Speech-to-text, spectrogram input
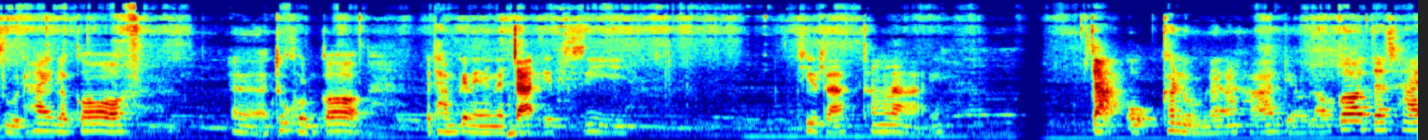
สูตรให้แล้วก็ทุกคนก็ไปทำกันเองนะจ๊ะ FC ที่รักทั้งหลายจะอบขนมแล้วนะคะ เดี๋ยวเราก็จะใช้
